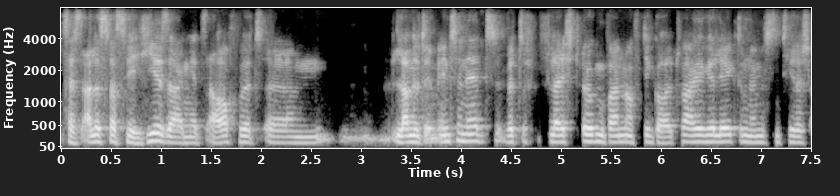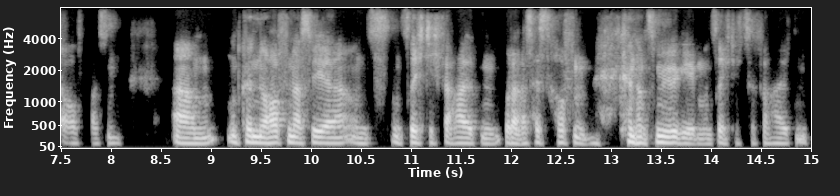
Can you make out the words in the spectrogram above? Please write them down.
das heißt, alles, was wir hier sagen jetzt auch, wird, ähm, landet im Internet, wird vielleicht irgendwann auf die Goldwaage gelegt und wir müssen tierisch aufpassen ähm, und können nur hoffen, dass wir uns, uns richtig verhalten. Oder was heißt hoffen? Wir können uns Mühe geben, uns richtig zu verhalten.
